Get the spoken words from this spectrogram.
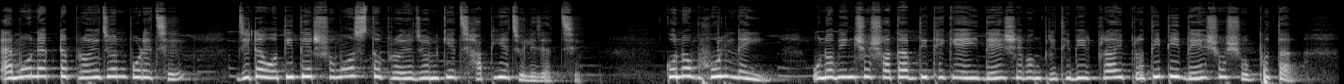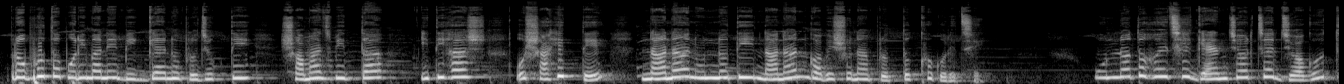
এমন একটা প্রয়োজন পড়েছে যেটা অতীতের সমস্ত প্রয়োজনকে ছাপিয়ে চলে যাচ্ছে। কোনো ভুল নেই। ঊনবিংশ শতাব্দী থেকে এই দেশ এবং পৃথিবীর প্রায় প্রতিটি দেশ ও সভ্যতা প্রভূত পরিমাণে বিজ্ঞান ও প্রযুক্তি, সমাজবিদ্যা, ইতিহাস ও সাহিত্যে নানান উন্নতি, নানান গবেষণা প্রত্যক্ষ করেছে। উন্নত হয়েছে জ্ঞানচর্চার জগৎ,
